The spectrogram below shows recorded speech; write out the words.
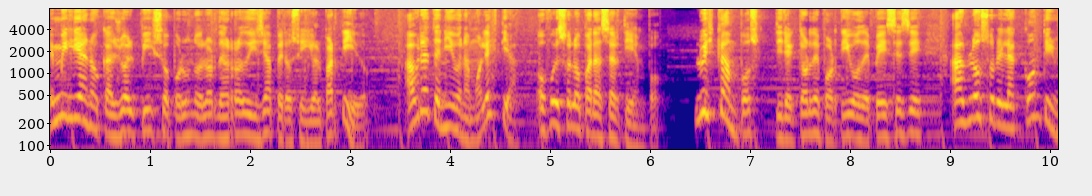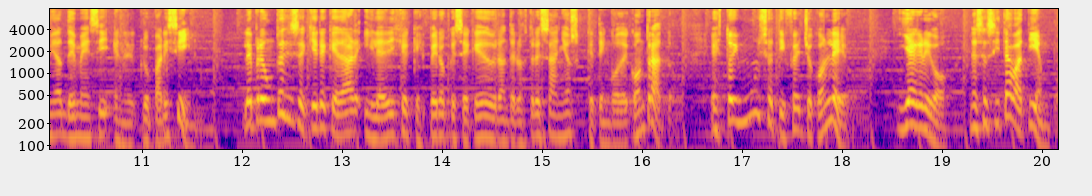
Emiliano cayó al piso por un dolor de rodilla pero siguió el partido. ¿Habrá tenido una molestia o fue solo para hacer tiempo? Luis Campos, director deportivo de PSG, habló sobre la continuidad de Messi en el club parisino. Le pregunté si se quiere quedar y le dije que espero que se quede durante los tres años que tengo de contrato. Estoy muy satisfecho con Leo. Y agregó, necesitaba tiempo.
